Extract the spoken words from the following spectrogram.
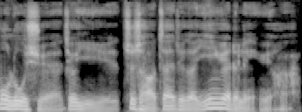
目录学就以至少在这个音乐的领域哈，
